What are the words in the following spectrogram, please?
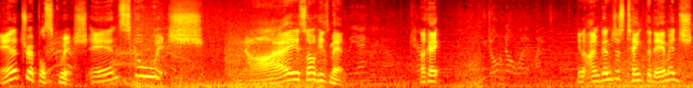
And a triple squish. And squish. Nice. Oh, he's mad. Okay. You know, I'm gonna just tank the damage.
